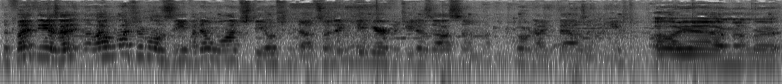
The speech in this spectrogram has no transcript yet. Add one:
the funny thing is, I, I watched Dragon Ball Z, but I didn't watch the Ocean dub, so I didn't get here Vegeta's awesome over 9000 meme. oh yeah, I remember.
